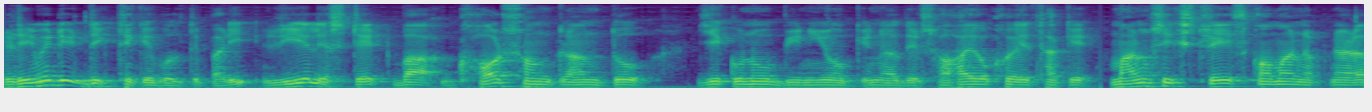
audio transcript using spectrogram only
রেমেডির দিক থেকে বলতে পারি, রিয়েল এস্টেট বা ঘর সংক্রান্ত যে কোনো বিনিয়োগ এনাদের সহায়ক হয়ে থাকে। মানসিক স্ট্রেস কমান আপনারা।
